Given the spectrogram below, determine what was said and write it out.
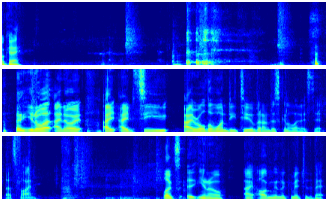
Okay. you know what? I know it. I I see. I rolled a one d two, but I'm just gonna let it sit. That's fine. Looks, uh, you know, I I'm gonna commit to the bet.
